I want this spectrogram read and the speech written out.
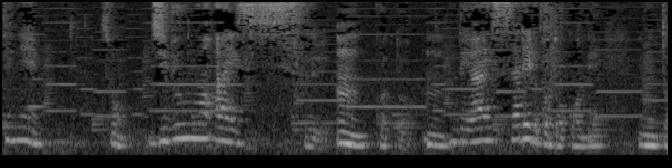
でねそう。自分を愛するうん。こと、うん。で愛されることをこうねうんと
